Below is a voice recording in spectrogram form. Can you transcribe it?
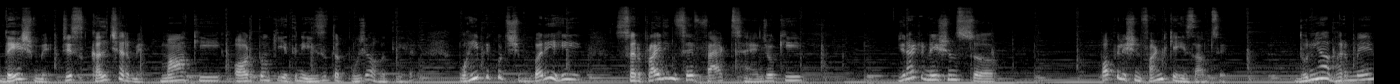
देश में, जिस कल्चर में माँ की, औरतों की इतनी इज़्ज़त और पूजा होती है, वहीं पे कुछ बड़ी ही सरप्राइजिंग से फैक्ट्स हैं, जो कि यूनाइटेड नेशंस पॉपुलेशन फंड के हिसाब से दुनिया भर में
